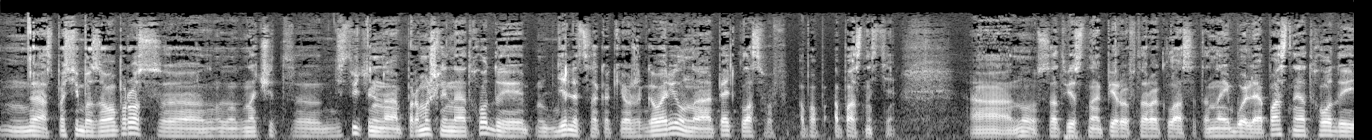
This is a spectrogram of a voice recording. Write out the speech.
Да, спасибо за вопрос. Э, значит, э, действительно, промышленные отходы делятся, как я уже говорил, на пять классов опасности. А, ну, соответственно, первый, второй класс – это наиболее опасные отходы.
